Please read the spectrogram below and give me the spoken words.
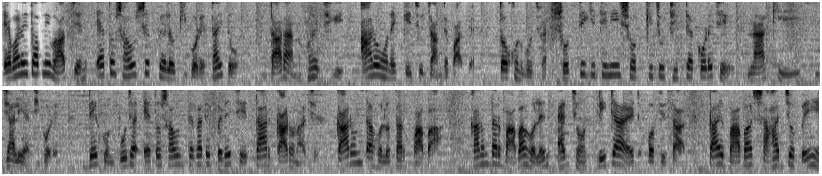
এবারেই তো আপনি ভাবছেন, এত সাহস সে পেল কি করে, তাই তো? দাঁড়ান, হয়েছে কি? আরও অনেক কিছু জানতে পারবেন। তখন বুঝবেন, সত্যি কি তিনি সবকিছু ঠিকঠাক করেছে, নাকি জালিয়াতি করে? দেখুন, পূজা এত সাহস দেখাতে পেরেছে, তার কারণ আছে। কারণটা হলো তার বাবা। কারণ তার বাবা হলেন একজন রিটায়ার্ড অফিসার তাই বাবার সাহায্য পেয়ে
